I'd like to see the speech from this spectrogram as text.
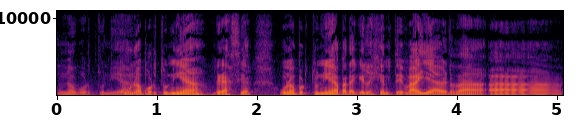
Una oportunidad. Una oportunidad, gracias. Una oportunidad para que la gente vaya, ¿verdad? A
